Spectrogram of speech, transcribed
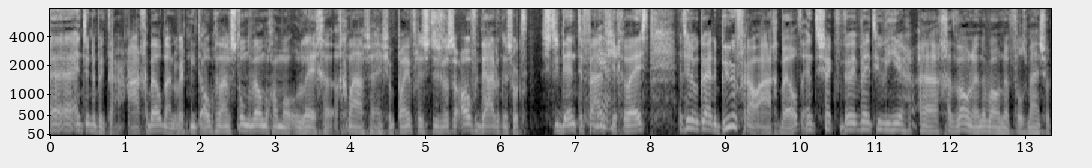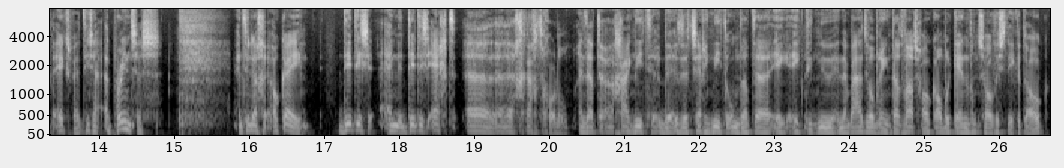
Uh, en toen heb ik daar aangebeld. Nou, er werd niet open gedaan. Er stonden wel nog allemaal lege glazen en champagneflessen. Dus was er overduidelijk een soort studentenvuifje ja. geweest. En toen heb ik bij de buurvrouw aangebeld. En toen zei ik, weet u wie hier uh, gaat wonen? En daar woonde volgens mij een soort expert. Die zei, a princess. En toen dacht ik, oké, dit is, en dit is echt uh, grachtgordel. En dat uh, ga ik niet, dat zeg ik niet omdat ik, ik, dit nu naar buiten wil brengen. Dat was ook al bekend, want zo wist ik het ook.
